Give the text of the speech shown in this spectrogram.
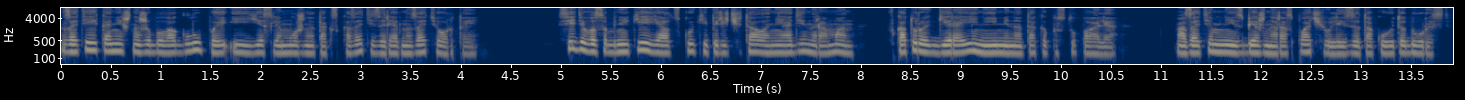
Затея, конечно же, была глупой и, если можно так сказать, изрядно затертой. Сидя в особняке, я от скуки перечитала не один роман, в которых героини именно так и поступали, а затем неизбежно расплачивались за такую-то дурость.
